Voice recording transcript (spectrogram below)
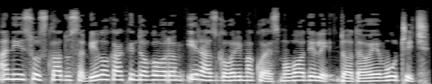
a nisu u skladu sa bilo kakvim dogovorom i razgovorima koje smo vodili, dodao je Vučić.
